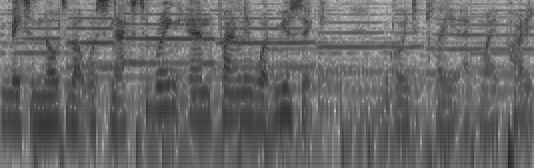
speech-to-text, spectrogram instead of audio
make some notes about what snacks to bring, and finally, what music we're going to play at my party.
